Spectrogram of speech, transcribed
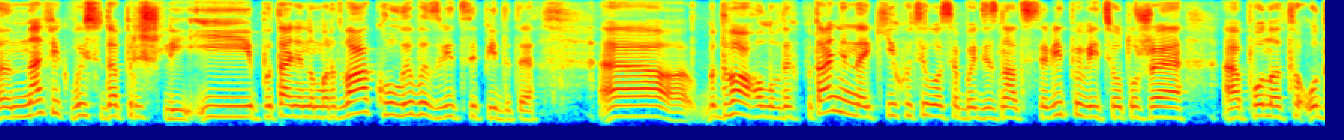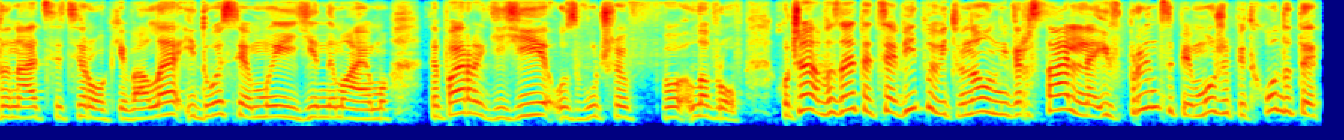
е, ви сюди прийшли. І питання номер два: коли ви звідси підете? Е, два головних питання, на які хотілося би дізнатися відповідь. От уже е, понад 11 років, але і досі ми її не маємо. Тепер її озвучив Лавров. Хоча ви знаєте, ця відповідь вона універсальна і в принципі може підходити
